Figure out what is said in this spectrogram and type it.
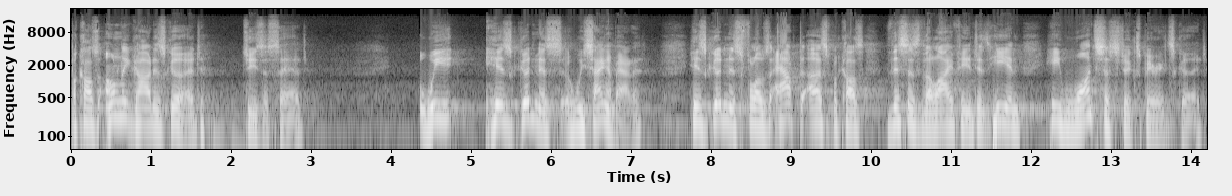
Because only God is good, Jesus said. We, his goodness, we sang about it. His goodness flows out to us because this is the life he intends. He, and he wants us to experience good.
